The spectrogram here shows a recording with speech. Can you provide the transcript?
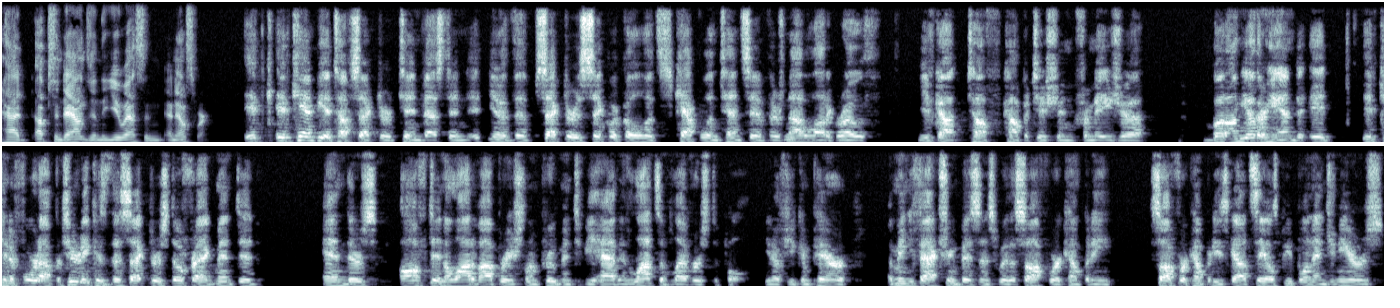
had ups and downs in the U.S. and, and elsewhere. It, it can be a tough sector to invest in. It, you know, the sector is cyclical. It's capital intensive. There's not a lot of growth. You've got tough competition from Asia. But on the other hand, it it can afford opportunity because the sector is still fragmented, and there's often a lot of operational improvement to be had and lots of levers to pull. You know, if you compare a manufacturing business with a software company, software companies got salespeople and engineers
